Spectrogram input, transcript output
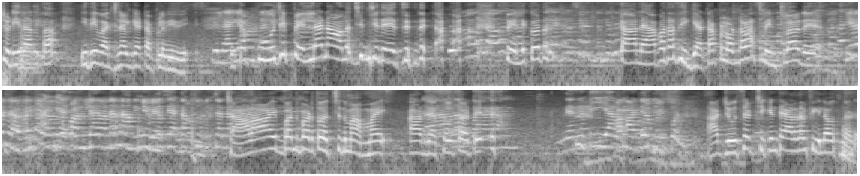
చుడీదార్లతో ఇది ఒరిజినల్ గెటప్లు ఇవి. ఇంకా పూజ పెళ్ళని ఆలోచించి వేసింది పెళ్ళి కూతురు కా లేకపోతే అసలు ఈ గెటప్లు ఉండవు అసలు ఇంట్లోనే. చాలా ఇబ్బంది పడుతూ వచ్చింది మా అమ్మాయి ఆ డ్రెస్సులతోటి. ఆ చూసాడు చికెన్ తేలదని ఫీల్ అవుతున్నాడు.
